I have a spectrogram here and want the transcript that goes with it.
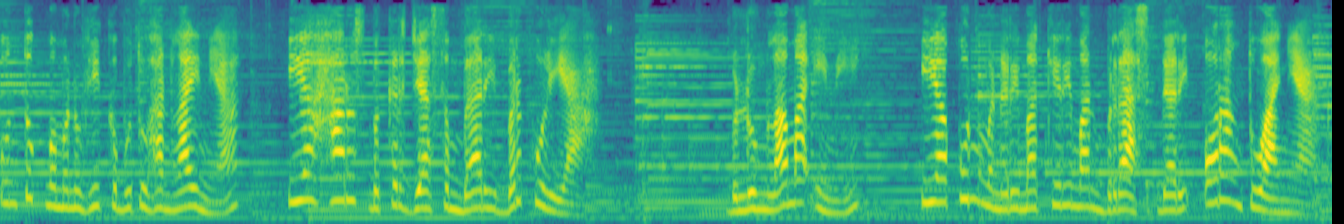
untuk memenuhi kebutuhan lainnya, ia harus bekerja sembari berkuliah. Belum lama ini, ia pun menerima kiriman beras dari orang tuanya.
